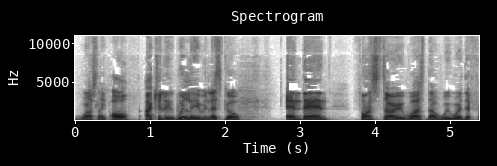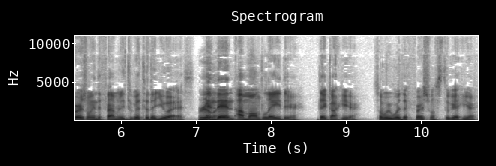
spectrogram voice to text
was like, oh, actually, we're leaving. Let's go. And then, fun story was that we were the first one in the family to get to the U.S. Really? And then a month later, they got here. So we were the first ones to get here.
